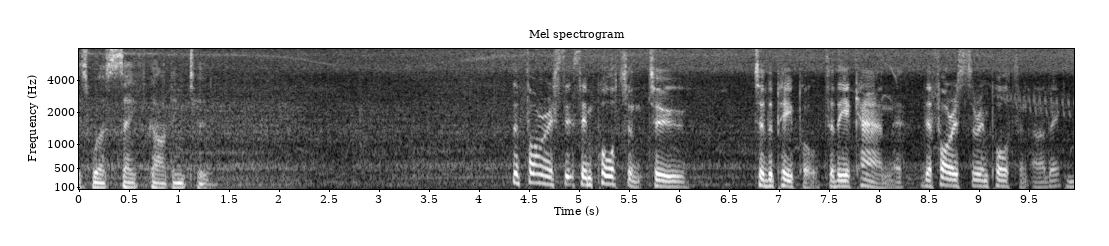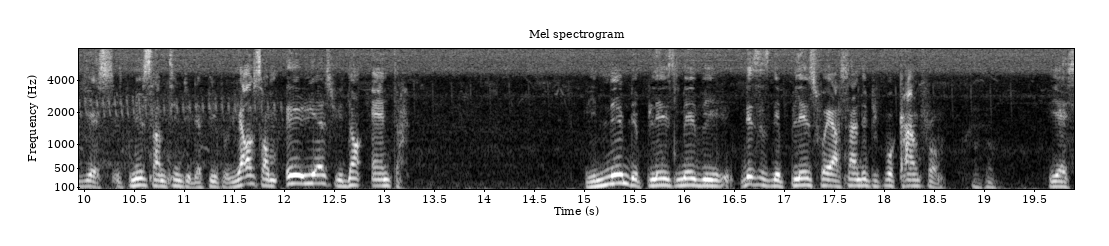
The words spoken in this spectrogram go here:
is worth safeguarding too. The forest, it's important to to the people, to the Akan. The forests are important, are they? Yes, it means something to the people. We have some areas we don't enter. We name the place, maybe this is the place where Asante people come from. Mm-hmm. Yes.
